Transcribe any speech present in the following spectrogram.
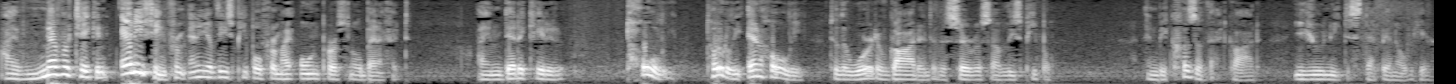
I have never taken anything from any of these people for my own personal benefit. I am dedicated totally, totally and wholly to the Word of God and to the service of these people. And because of that, God, you need to step in over here.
